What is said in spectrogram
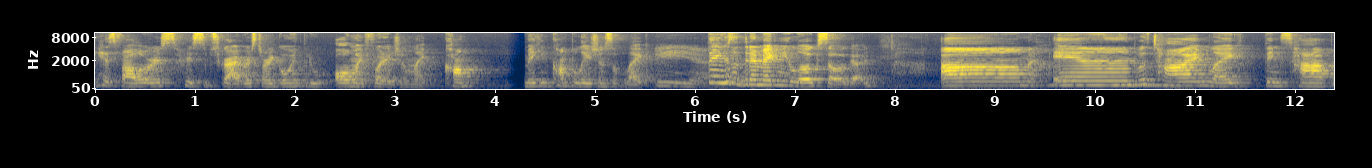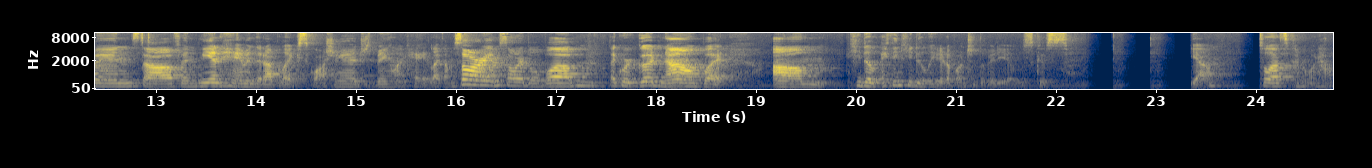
his followers, his subscribers, started going through all my footage and like comp, making compilations of like yeah. things that didn't make me look so good. Um, and with time, like things happen, stuff, and me and him ended up like squashing it, just being like, "Hey, like I'm sorry, I'm sorry, blah blah." blah. Like we're good now, but um, he, del- I think he deleted a bunch of the videos because, yeah. So that's kind of what happened.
